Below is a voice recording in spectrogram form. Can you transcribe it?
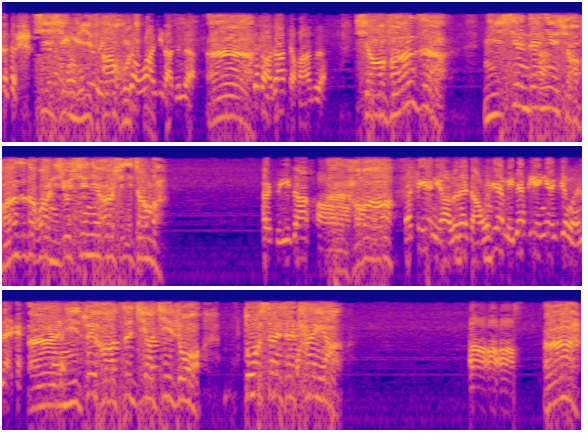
记性一塌糊涂我忘记了，真的。嗯多，少张小房子？小房子，你现在念小房子的话，你就先念二十一张吧。二十一张啊。哎好不好？啊，谢谢你啊，罗台长，我现在每天给你念经文呢。啊，你最好自己要记住，多晒晒太阳哦哦哦，啊。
